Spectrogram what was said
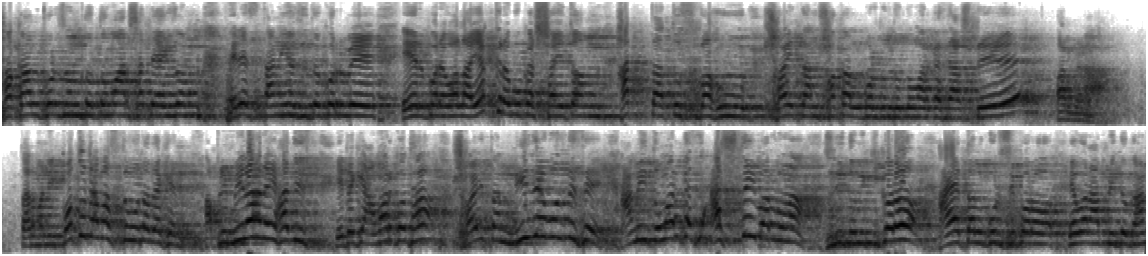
সকাল পর্যন্ত তোমার সাথে একজন ফেরেস্তা নিয়োজিত করবে। এরপরে, ওয়ালা একরাবুকা শয়তান হাত্তা তুসবাহু। শয়তান সকাল পর্যন্ত তোমার কাছে আসতে পারবে না। তার মানে কতটা বাস্তবতা দেখেন? আপনি মিলান এই হাদিস, এটা কি আমার কথা? শয়তান নিজে বলতেছে, আমি তোমার কাছে আসতেই পারব না। যদি তুমি কি করো? আয়াতাল কুরসি পড়ো। এবার আপনি তো গান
